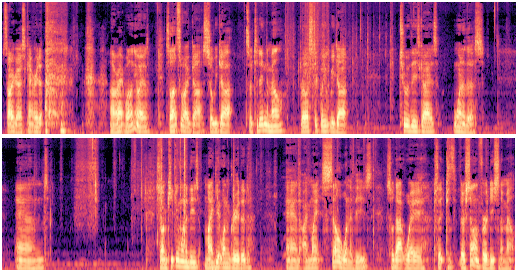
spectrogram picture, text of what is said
Sorry guys, can't read it. Alright, well anyways, so that's what I got. So we got... So today in the mail, realistically, we got two of these guys, one of this. And so I'm keeping one of these, might get one graded, and I might sell one of these, so that way, because they're selling for a decent amount.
